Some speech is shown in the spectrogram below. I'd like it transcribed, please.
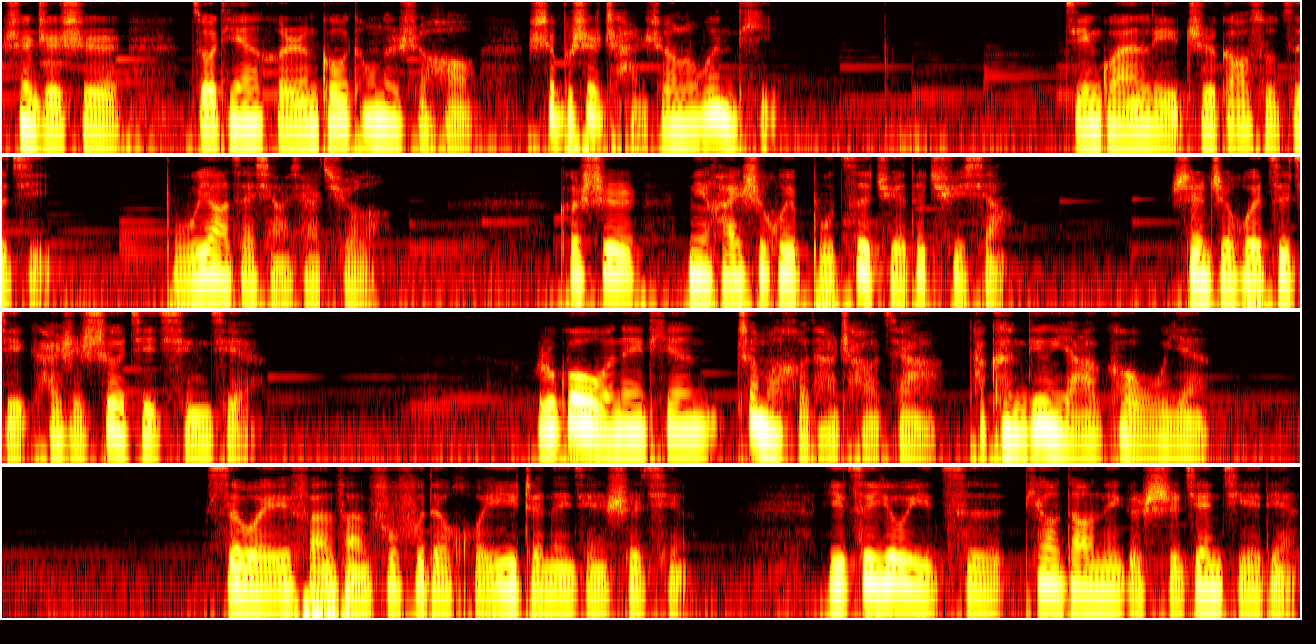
甚至是昨天和人沟通的时候，是不是产生了问题？尽管理智告诉自己，不要再想下去了，可是你还是会不自觉的去想，甚至会自己开始设计情节。如果我那天这么和他吵架，他肯定哑口无言。思维反反复复的回忆着那件事情，一次又一次跳到那个时间节点。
